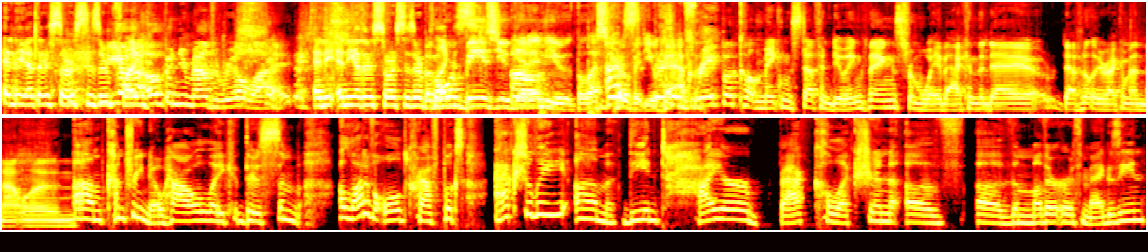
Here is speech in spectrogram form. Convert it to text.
any other sources are you plugged? open your mouth real wide. Any any other sources are the plugged? The more bees you get um, in you, the less COVID you there's have. There's a great book called Making Stuff and Doing Things from way back in the day. Definitely recommend that one. Um, Country Know How. Like, there's some a lot of old craft books. Actually, um, the entire back collection of uh, the Mother Earth magazine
